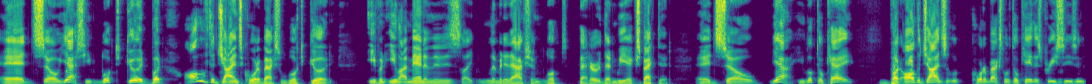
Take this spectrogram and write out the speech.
And so, yes, he looked good, but all of the Giants quarterbacks looked good. Even Eli Manning in his like limited action looked better than we expected. And so, yeah, he looked okay. But all the Giants quarterbacks looked okay this preseason,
